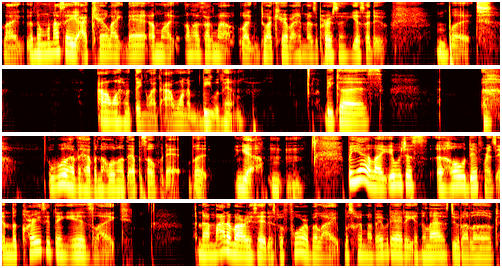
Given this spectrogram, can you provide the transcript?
Like, and then when I say I care like that, I'm like, I'm not talking about like, do I care about him as a person? Yes, I do. But I don't want him to think like I want to be with him because uh, we'll have to have a whole nother episode for that. But yeah, mm-mm. but yeah, like it was just a whole difference. And the crazy thing is, like, and I might have already said this before, but like between my baby daddy and the last dude I loved,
